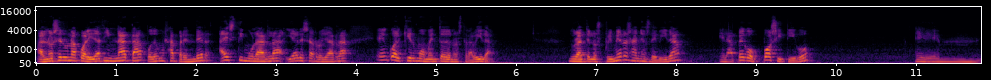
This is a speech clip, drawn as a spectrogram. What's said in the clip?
Al no ser una cualidad innata, podemos aprender a estimularla y a desarrollarla en cualquier momento de nuestra vida. Durante los primeros años de vida, el apego positivo em,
